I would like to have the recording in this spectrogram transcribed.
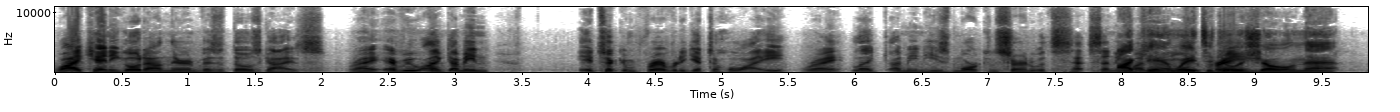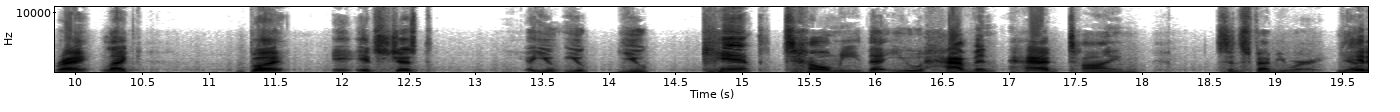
Why can't he go down there and visit those guys? Right? Every like, I mean. It took him forever to get to Hawaii, right? Like, I mean, he's more concerned with se- sending I can't to wait to do a show on that. right? Like, but it's just you you you can't tell me that you haven't had time since February. Yeah. It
